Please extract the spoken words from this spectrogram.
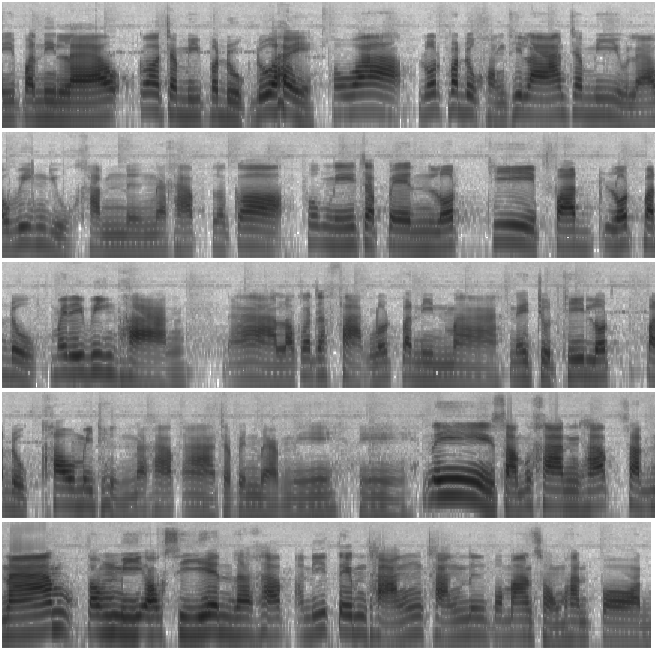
มีปลานินแล้วก็จะมีปลาดุกด้วย เพราะว่ารถปลาดุกของที่ร้านจะมีอยู่แล้ววิ่งอยู่คันหนึ่งนะครับ แล้วก็พวกนี้จะเป็นรถที่ปลารถปลาดุกไม่ได้วิ่งผ่าน อ่าเราก็จะฝากรถปนินมา ในจุดที่รถปลาดุกเข้าไม่ถึงนะครับอ่าจะเป็นแบบนี้นี่นี่สำคัญครับ สัตว์น้ำต้องมีออกซิเจนนะครับ อันนี้เต็มถังถังหนึ่งประมาณ 2,000 ปอนด์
